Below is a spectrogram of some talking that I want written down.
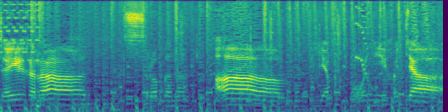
ця ігра зроблена. А в Японії, хоча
